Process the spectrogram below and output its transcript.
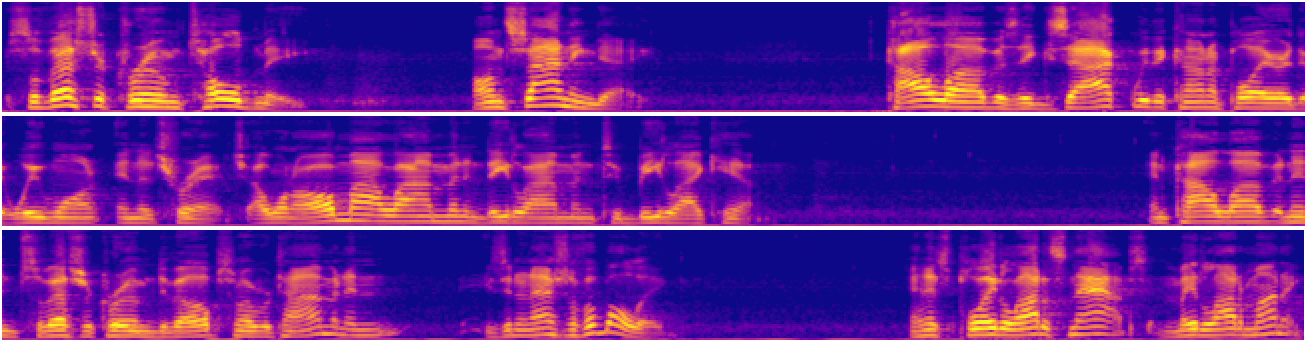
Sylvester Croom told me on signing day Kyle Love is exactly the kind of player that we want in the trench. I want all my linemen and D linemen to be like him. And Kyle Love and then Sylvester Croom develops him over time, and then he's in the National Football League. And has played a lot of snaps, made a lot of money.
